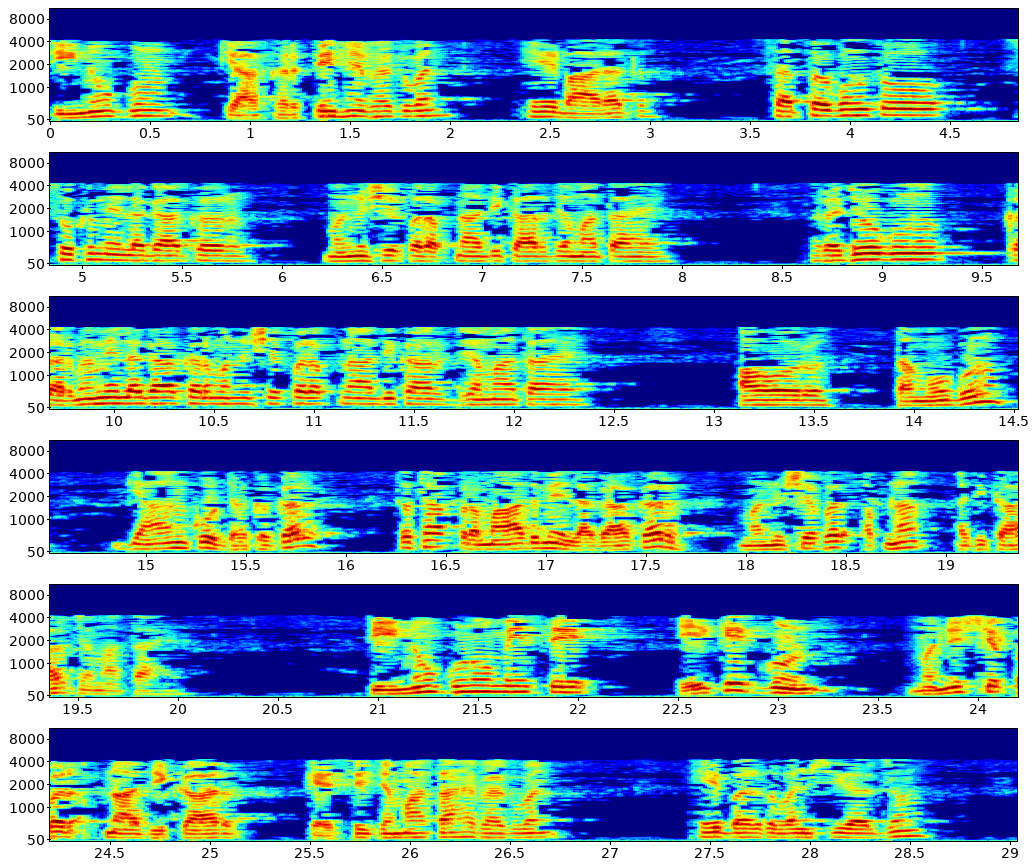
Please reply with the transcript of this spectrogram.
तीनों गुण क्या करते हैं भगवान? हे भारत सत्वगुण तो सुख में लगाकर मनुष्य पर अपना अधिकार जमाता है। रजोगुण कर्म में लगाकर मनुष्य पर अपना अधिकार जमाता है। और तमोगुण ज्ञान को ढककर तथा प्रमाद में लगाकर मनुष्य पर अपना अधिकार जमाता है। तीनों गुणों में से एक एक गुण मनुष्य पर अपना अधिकार कैसे जमाता है भगवान? हे भरतवंशी अर्जुन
